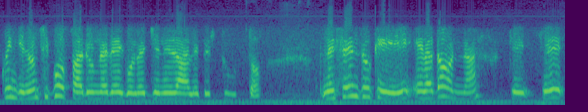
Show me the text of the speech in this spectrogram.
quindi non si può fare una regola generale per tutto, nel senso che è la donna che se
